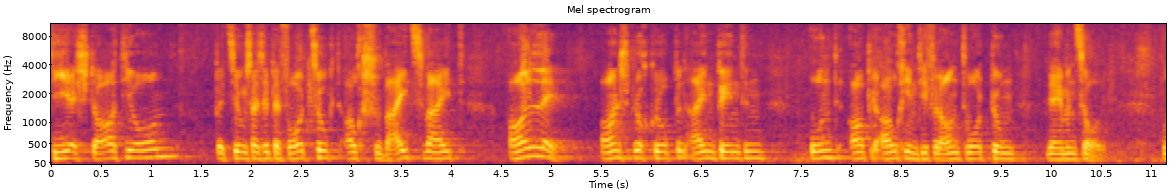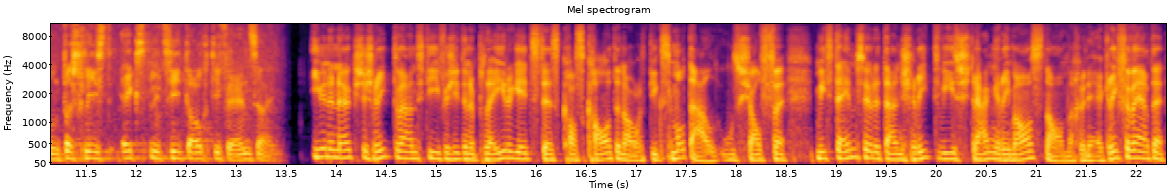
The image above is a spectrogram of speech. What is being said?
die Stadion bzw. bevorzugt auch schweizweit alle Anspruchgruppen einbinden und aber auch in die Verantwortung nehmen soll. Und das schließt explizit auch die Fans ein. In einem nächsten Schritt werden die verschiedenen Player jetzt ein kaskadenartiges Modell ausschaffen. Mit dem sollen dann schrittweise strengere Massnahmen können ergriffen werden,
